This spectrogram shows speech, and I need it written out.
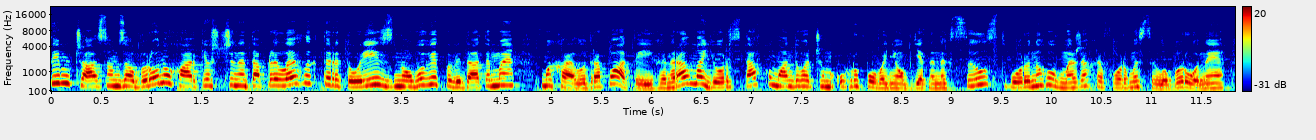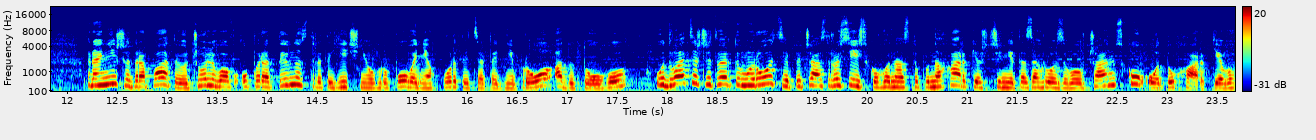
Тим часом за оборону Харківщини та прилеглих територій знову відповідатиме Михайло Драпатий. Генерал-майор став командувачем угруповання об'єднаних сил, створеного в межах реформи сил оборони. Раніше Драпатий очолював оперативно-стратегічні угруповання Хортиця та Дніпро. А до того у 24-му році під час російського наступу на Харківщині та загрози Вовчанську оту Харків.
